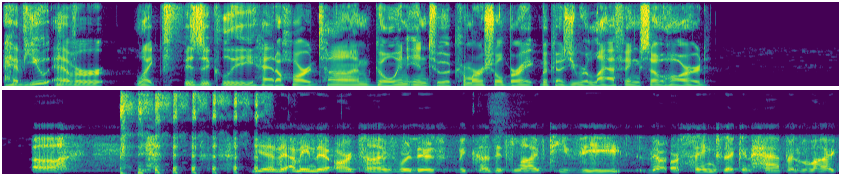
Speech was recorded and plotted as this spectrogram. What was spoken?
Have you ever like physically had a hard time going into a commercial break because you were laughing so hard? Uh, yeah, I mean, there are times where there's, because it's live TV, there are things that can happen like,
